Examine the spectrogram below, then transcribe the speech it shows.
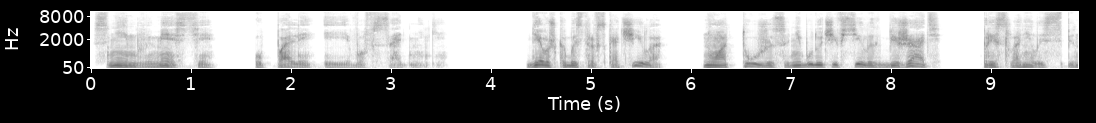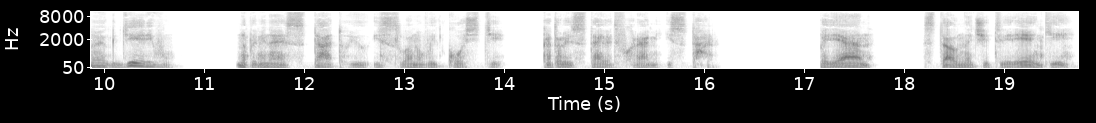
С ним вместе упали и его всадники. Девушка быстро вскочила, но от ужаса, не будучи в силах бежать, прислонилась спиной к дереву напоминая статую из слоновой кости, которую ставят в храме Истар. Павиан стал на четвереньки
